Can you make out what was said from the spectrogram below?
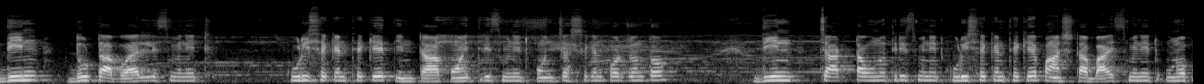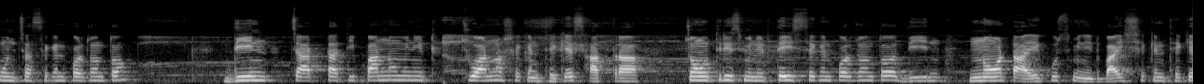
দিন দুটা বয়াল্লিশ মিনিট কুড়ি সেকেন্ড থেকে তিনটা পঁয়ত্রিশ মিনিট পঞ্চাশ সেকেন্ড পর্যন্ত, দিন চারটা উনত্রিশ মিনিট কুড়ি সেকেন্ড থেকে পাঁচটা বাইশ মিনিট উনপঞ্চাশ সেকেন্ড পর্যন্ত, দিন চারটা তিপ্পান্ন মিনিট চুয়ান্ন সেকেন্ড থেকে সাতটা চৌত্রিশ মিনিট তেইশ সেকেন্ড পর্যন্ত, দিন নটা একুশ মিনিট বাইশ সেকেন্ড থেকে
